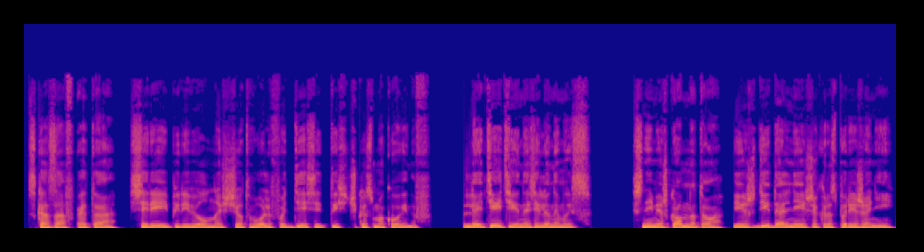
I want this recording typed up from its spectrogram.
Сказав это, Сирей перевел на счет Вольфа 10 тысяч космокоинов. «Летите на Зеленый мыс. Снимешь комнату и жди дальнейших распоряжений.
